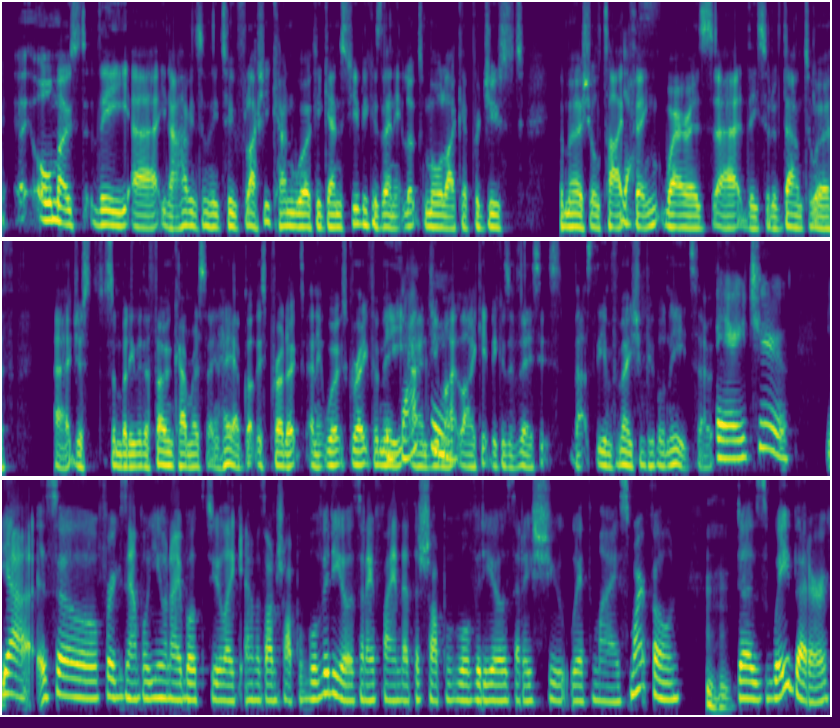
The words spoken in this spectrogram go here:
almost the, uh, you know, having something too flashy can work against you because then it looks more like a produced commercial type Yes. thing. Whereas uh, the sort of down to earth, uh, just somebody with a phone camera saying, "Hey, I've got this product and it works great for me, and you might like it because of this." It's that's the information people need. So, Very true. Yeah. So, for example, you and I both do like Amazon shoppable videos, and I find that the shoppable videos that I shoot with my smartphone Mhm. does way better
